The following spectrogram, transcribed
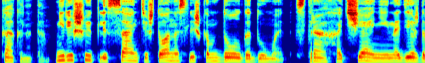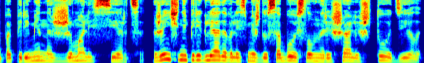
Как она там? Не решит ли Санти, что она слишком долго думает? Страх, отчаяние и надежда попеременно сжимали сердце. Женщины переглядывались между собой, словно решали, что делать.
